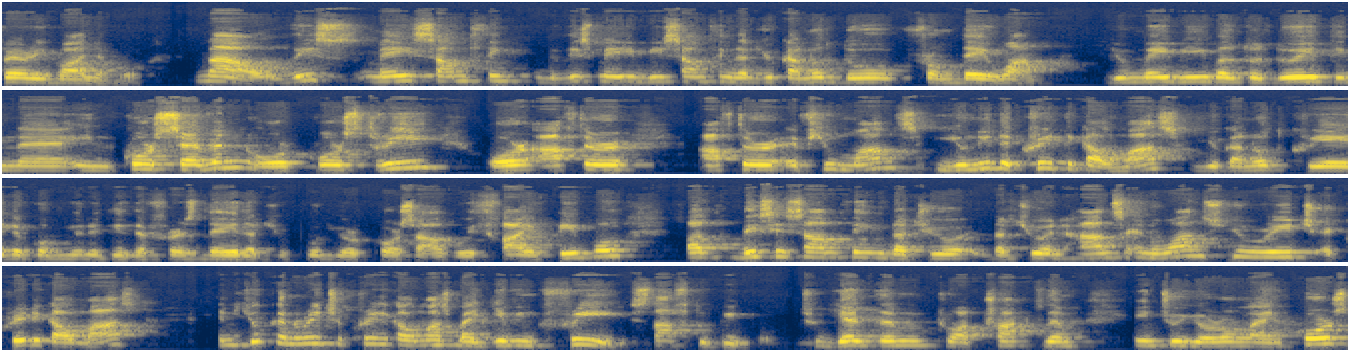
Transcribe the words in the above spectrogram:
very valuable. Now, this may something this may be something that you cannot do from day one. You may be able to do it in uh, in course seven or course three or after after a few months, you need a critical mass. You cannot create a community the first day that you put your course out with five people, but this is something that you that you enhance. And once you reach a critical mass, and you can reach a critical mass by giving free stuff to people to get them to attract them into your online course.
